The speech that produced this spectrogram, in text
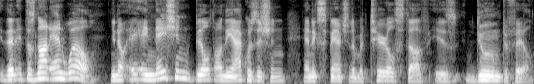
that it does not end well. You know, a, a, nation built on the acquisition and expansion of material stuff is doomed to fail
